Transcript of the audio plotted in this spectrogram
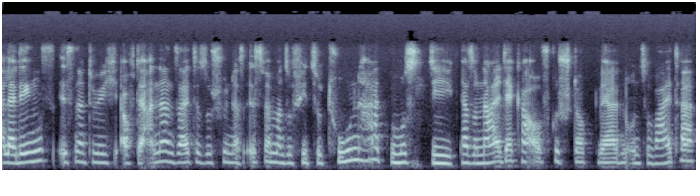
Allerdings ist natürlich auf der anderen Seite so schön das ist, wenn man so viel zu tun hat, muss die Personaldecke aufgestockt werden und so weiter.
